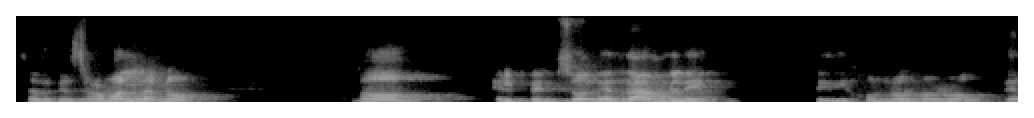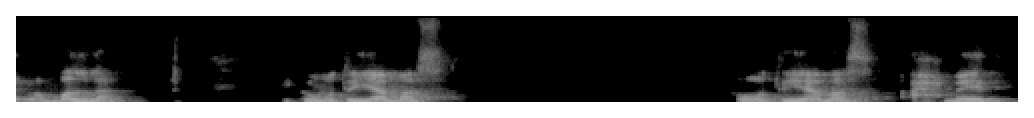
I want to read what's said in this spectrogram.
¿Sabes qué es Ramallah, no? No, él pensó de Ramle. Le dijo, no, no, no, de Ramallah. ¿Y cómo te llamas? ¿Cómo te llamas? Ahmed.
